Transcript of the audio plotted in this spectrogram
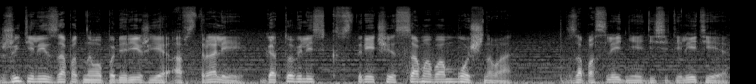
жители западного побережья Австралии готовились к встрече самого мощного за последнее десятилетие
